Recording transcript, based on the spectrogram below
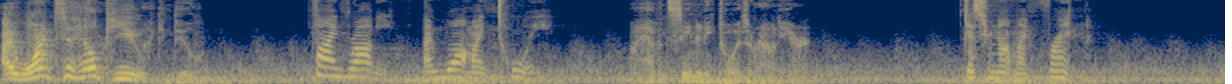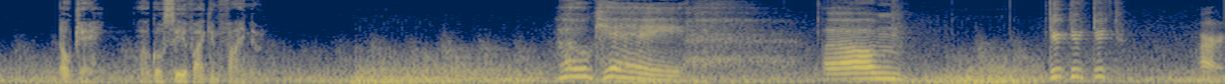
I want to help you. I can do? Find Robbie. I want my toy. I haven't seen any toys around here. Guess you're not my friend. Okay, I'll go see if I can find him. Okay. Um. Doot doot doot. Alright.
